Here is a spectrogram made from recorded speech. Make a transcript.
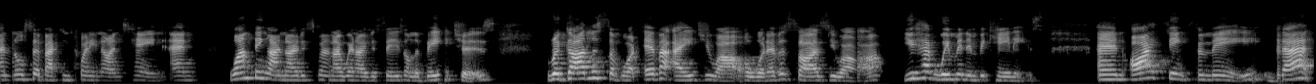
and also back in 2019. And one thing I noticed when I went overseas on the beaches, regardless of whatever age you are or whatever size you are, you have women in bikinis. And I think for me, that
